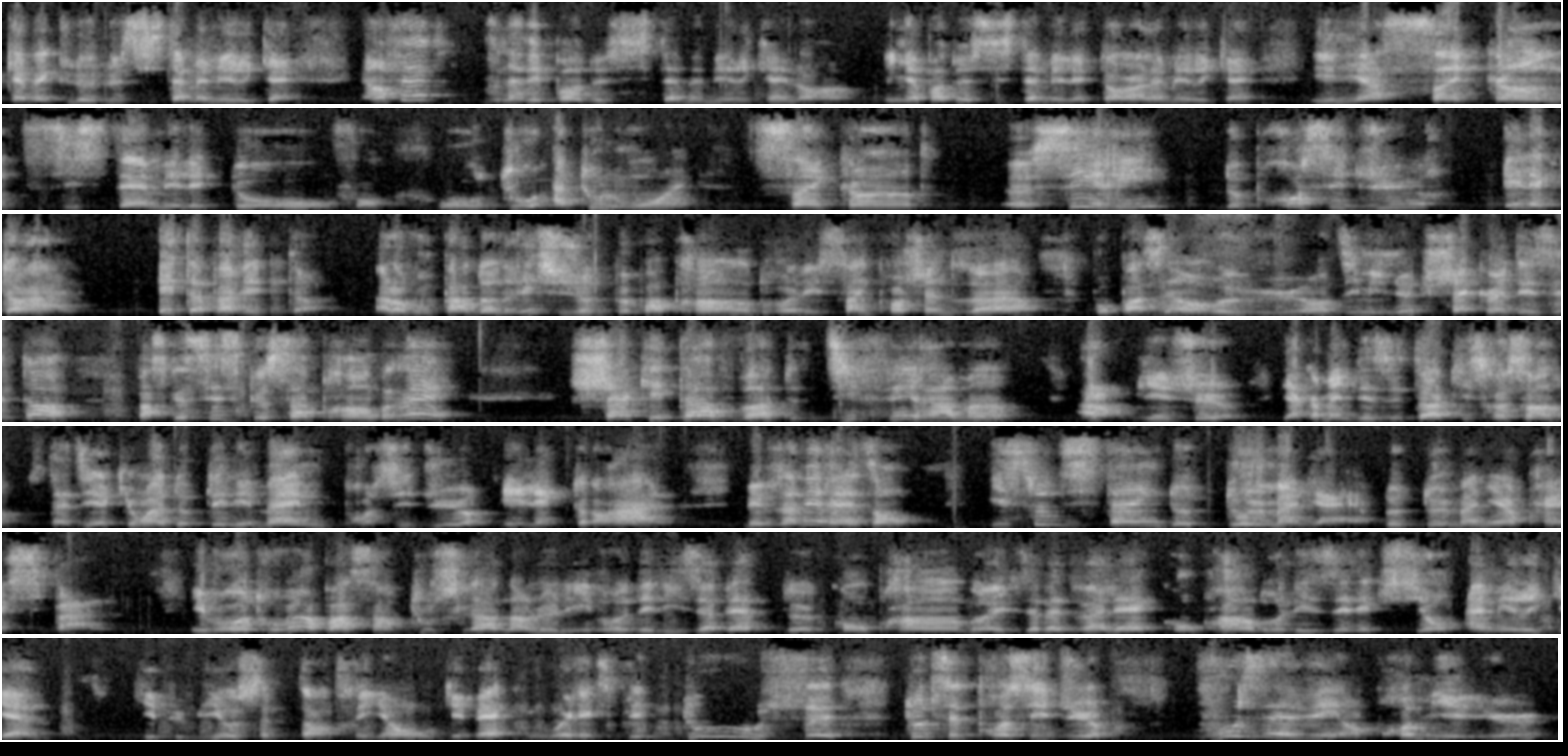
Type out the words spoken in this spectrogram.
qu'avec le, le, système américain. En fait, vous n'avez pas de système américain, Laurent. Il n'y a pas de système électoral américain. Il y a 50 systèmes électoraux, au fond, ou tout, à tout le moins, 50 euh, série de procédures électorales, État par État. Alors, vous me pardonnerez si je ne peux pas prendre les cinq prochaines heures pour passer en revue en dix minutes chacun des États, parce que c'est ce que ça prendrait. Chaque État vote différemment. Alors, bien sûr, il y a quand même des États qui se ressemblent, c'est-à-dire qui ont adopté les mêmes procédures électorales. Mais vous avez raison, il se distingue de deux manières, de deux manières principales. Et vous retrouvez en passant tout cela dans le livre d'Elisabeth euh, Comprendre, Elisabeth Vallet, Comprendre les élections américaines, qui est publié au Septentrion au Québec, où elle explique toute cette procédure. Vous avez en premier lieu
